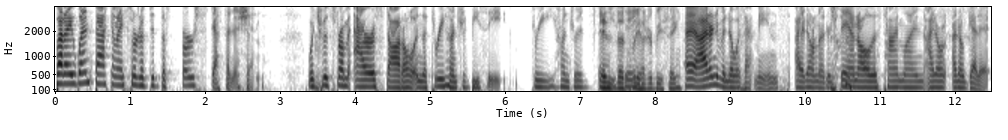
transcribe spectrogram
But I went back and I sort of did the first definition, which Hmm. was from Aristotle in the 300 BC. 300s In BC. the 300 BC, I, I don't even know what that means. I don't understand all this timeline. I don't. I don't get it.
